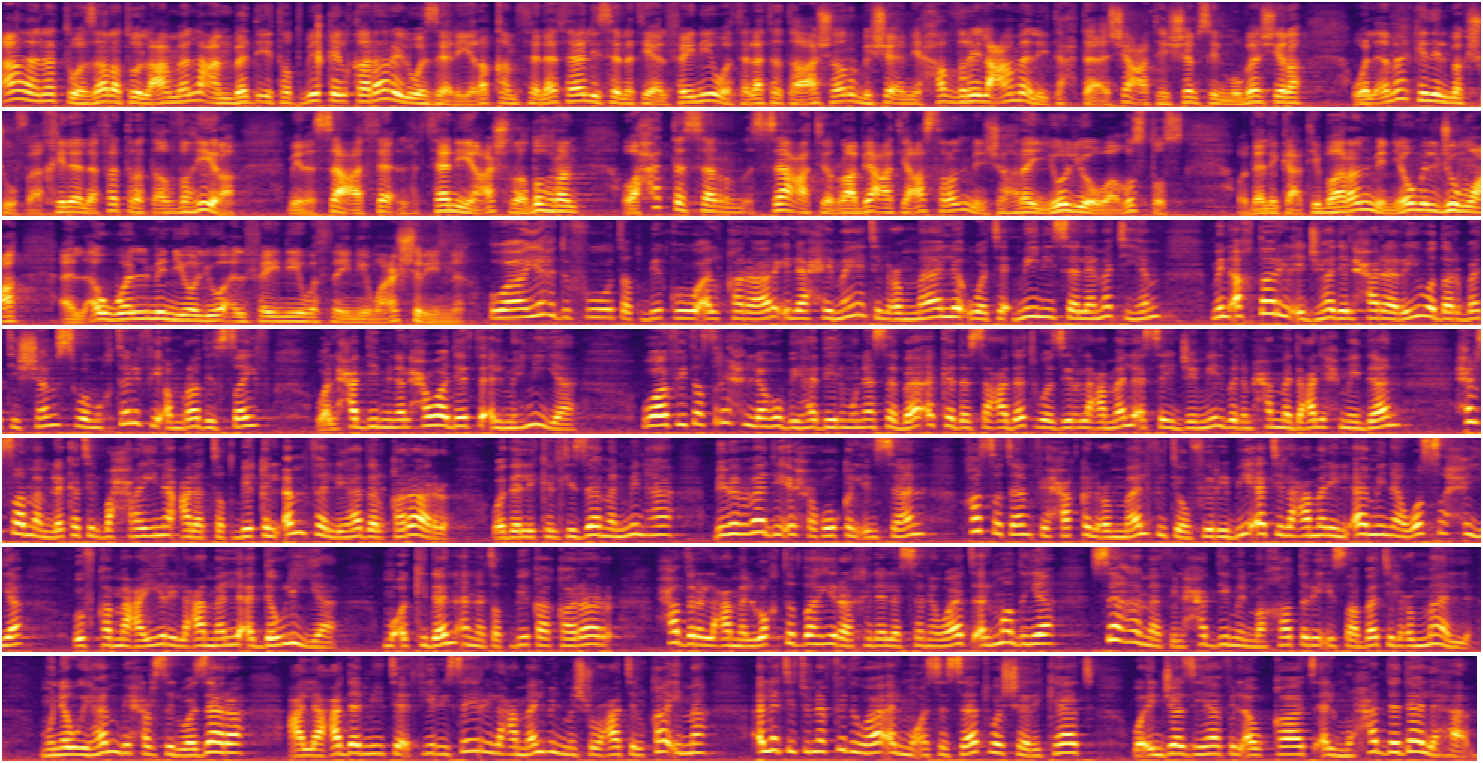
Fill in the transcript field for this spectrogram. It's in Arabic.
أعلنت وزارة العمل عن بدء تطبيق القرار الوزاري رقم ثلاثة لسنة 2013 بشأن حظر العمل تحت أشعة الشمس المباشرة والأماكن المكشوفة خلال فترة الظهيرة من الساعة الثانية عشر ظهرا وحتى الساعة الرابعة عصرا من شهري يوليو وأغسطس وذلك اعتبارا من يوم الجمعة الأول من يوليو 2022 ويهدف تطبيق القرار إلى حماية العمال وتأمين سلامتهم من أخطار الإجهاد الحراري وضربات الشمس ومختلف أمراض الصيف والحد من الحوادث المهنية. وفي تصريح له بهذه المناسبة أكد سعادة وزير العمل السيد جميل بن محمد علي حميدان حرص مملكة البحرين على التطبيق الأمثل لهذا القرار وذلك التزاما منها بمبادئ حقوق الإنسان خاصة في حق العمال في توفير بيئة العمل الآمنة والصحية وفق معايير العمل الدولية. مؤكدا أن تطبيق قرار حظر العمل وقت الظهيرة خلال السنوات الماضية ساهم في الحد من مخاطر إصابات العمال منوها بحرص الوزارة على عدم تأثير سير العمل بالمشروعات القائمة التي تنفذها المؤسسات والشركات وإنجازها في الأوقات المحددة لها.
